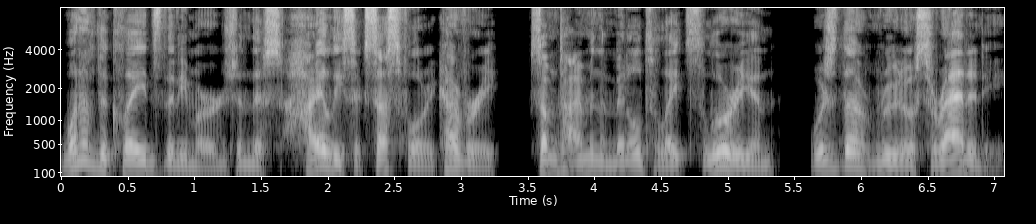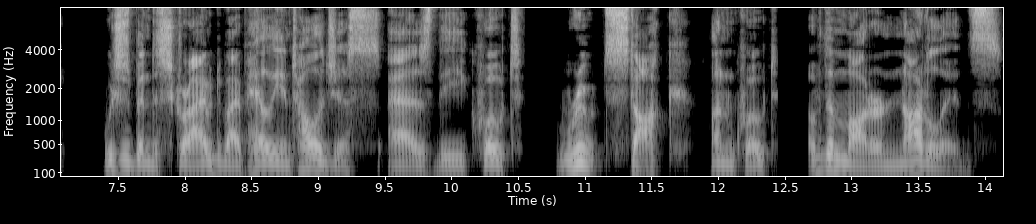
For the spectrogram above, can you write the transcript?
One of the clades that emerged in this highly successful recovery, sometime in the middle to late Silurian, was the Rutoceratidae, which has been described by paleontologists as the, quote, root stock, unquote, of the modern nautilids.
